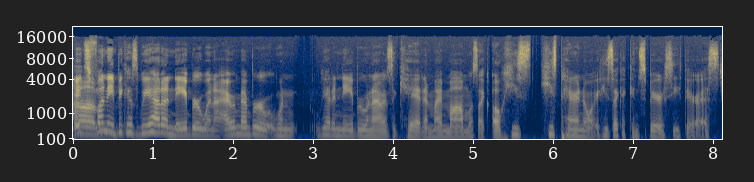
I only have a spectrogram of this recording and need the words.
it's Um, funny because we had a neighbor when I, I remember when we had a neighbor when I was a kid and my mom was like oh he's he's paranoid he's like a conspiracy theorist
